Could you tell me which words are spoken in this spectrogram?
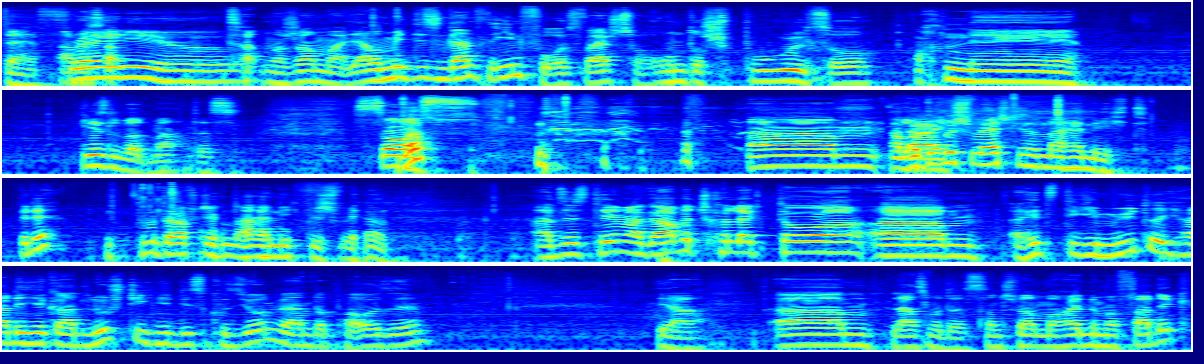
Death Aber es hat- Radio. das hatten wir schon mal. Ja, aber mit diesen ganzen Infos, weißt du, so runterspul, so. Ach nee. Giselbert macht das. So. Was? Ähm, Aber ja, du ich, beschwerst dich dann nachher nicht. bitte? Du darfst dich nachher nicht beschweren. Also das Thema Garbage Collector ähm, erhitzt die Gemüter. Ich hatte hier gerade lustig eine Diskussion während der Pause. Ja, ähm, lassen wir das, sonst werden wir heute nicht mehr fertig.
